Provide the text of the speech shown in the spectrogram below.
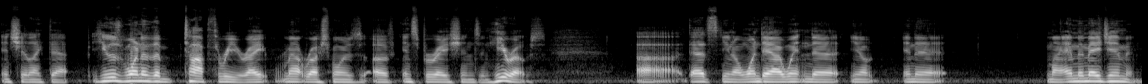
and shit like that. He was one of the top three, right? Mount Rushmore's of inspirations and heroes. Uh, that's, you know, one day I went into, you know, into my MMA gym and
